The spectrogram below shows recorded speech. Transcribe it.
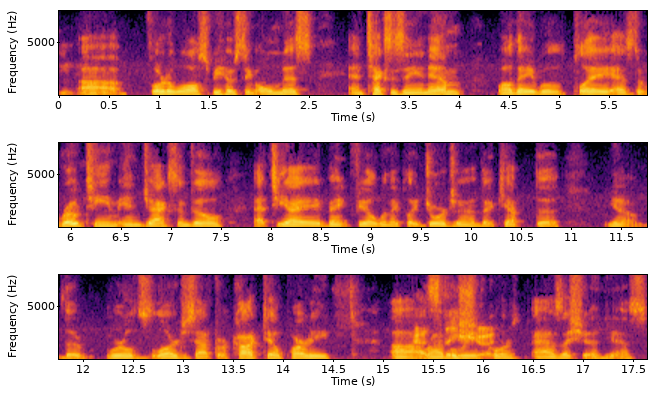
Mhm. Uh, Florida will also be hosting Ole Miss and Texas A&M, while they will play as the road team in Jacksonville at TIAA Bank Field when they play Georgia. They kept the, you know, the world's largest outdoor cocktail party uh, rivalry, of course, as they should. Yes,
